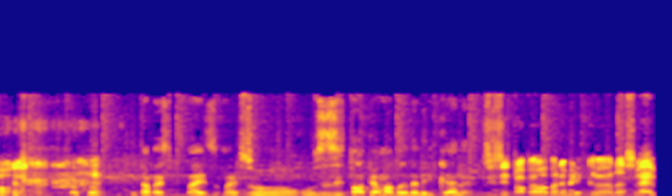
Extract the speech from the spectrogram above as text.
Porra, Então, mas, mas, mas o, o ZZ Top é uma banda americana? ZZ Top é uma banda americana. É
